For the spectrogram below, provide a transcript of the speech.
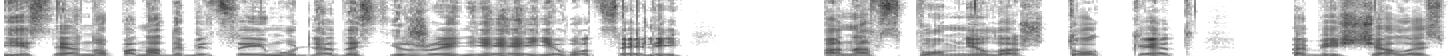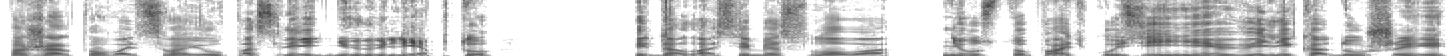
если оно понадобится ему для достижения его целей. Она вспомнила, что Кэт обещалась пожертвовать свою последнюю лепту и дала себе слово не уступать кузине в великодушии.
